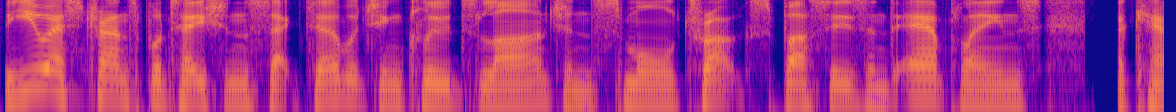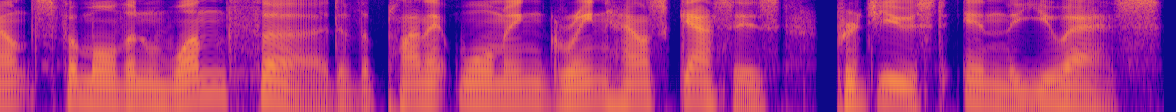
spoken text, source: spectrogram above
The U.S. transportation sector, which includes large and small trucks, buses, and airplanes, accounts for more than one third of the planet warming greenhouse gases produced in the U.S.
